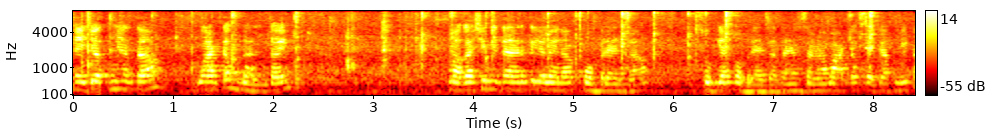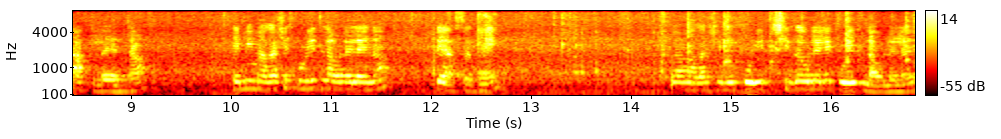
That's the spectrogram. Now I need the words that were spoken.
त्याच्यात मी आता वाटप घालतोय. मगाशी मी तयार केलेला आहे ना खोबऱ्याचा सुक्या खोबऱ्याचा. आता ह्या सगळा वाटप त्याच्यात मी टाकलंय आता. हे मी मगाशी कुळीत लावलेलं आहे ना ते असत हे किंवा मगाशी मी कुळीत शिजवलेले कुळीत लावलेलं आहे.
